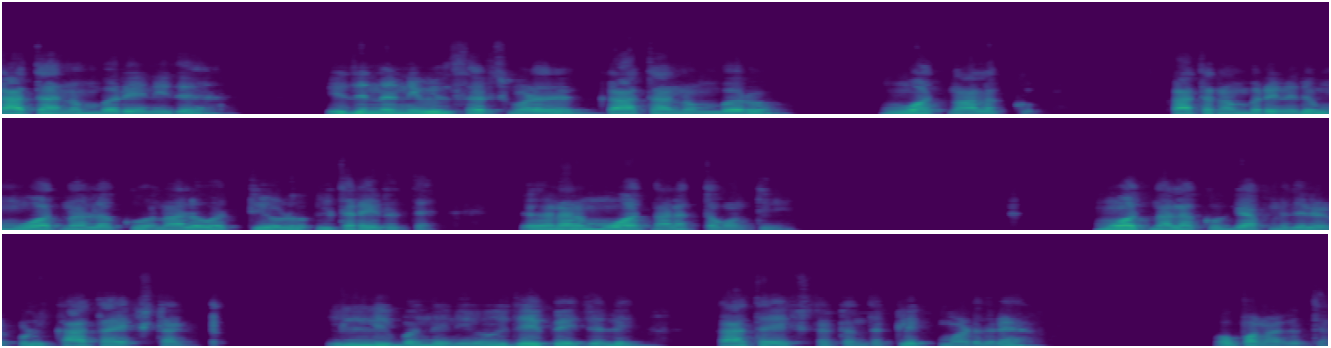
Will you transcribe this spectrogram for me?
ಖಾತಾ ನಂಬರ್ ಏನಿದೆ? ಇದನ್ನ ನೀವು ಇಲ್ಲಿ ಸರ್ಚ್ ಮಾಡಿದ್ರೆ ಖಾತಾ ನಂಬರು ಮೂವತ್ನಾಲ್ಕು. ಖಾತಾ ನಂಬರ್ ಏನಿದೆ? ಮೂವತ್ನಾಲ್ಕು, ನಲವತ್ತೇಳು ಈ ತರ ಇರುತ್ತೆ. ಇವಾಗ ನಾನು ಮೂವತ್ನಾಲ್ಕು ತಗೊಂತೀನಿ. ಮೂವತ್ನಾಲ್ಕು ಗ್ಯಾಪ್ನದಲ್ಲಿ ಹೇಳ್ಕೊಳ್ಳಿ, ಖಾತಾ ಎಕ್ಸ್ಟ್ರಾಕ್ಟ್ ಇಲ್ಲಿ ಬಂದು ನೀವು ಇದೇ ಪೇಜಲ್ಲಿ ಖಾತಾ ಎಕ್ಸ್ಟ್ರಾಕ್ಟ್ ಅಂತ ಕ್ಲಿಕ್ ಮಾಡಿದ್ರೆ ಓಪನ್ ಆಗುತ್ತೆ.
